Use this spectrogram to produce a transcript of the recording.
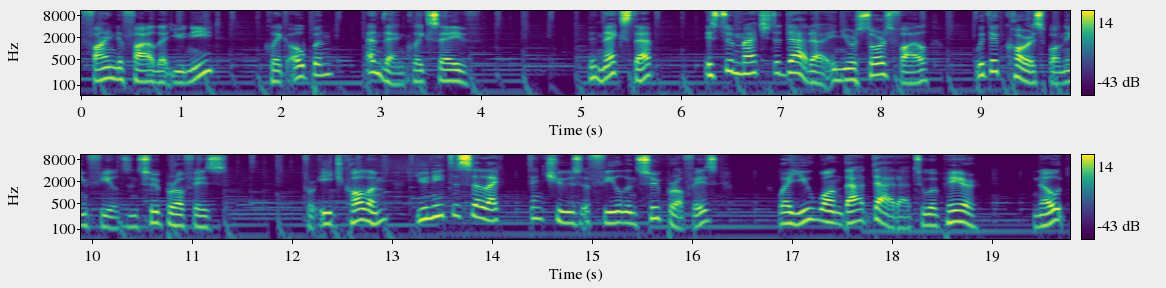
find the file that you need, click Open and then click Save. The next step is to match the data in your source file with the corresponding fields in SuperOffice. For each column, you need to select and choose a field in SuperOffice where you want that data to appear. Note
